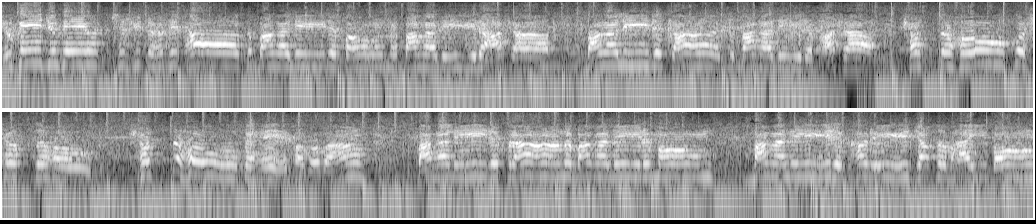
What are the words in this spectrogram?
যুগে যুগে উচ্ছ্বসিত হতে থাক বাঙালির পণ, বাঙালির আশা, বাঙালির কাজ, বাঙালির ভাষা। সত্য হোক সত্য হোক সত্য হোক হে ভগবান। বাঙালির প্রাণ, বাঙালির মন, বাঙালির ঘরে যত ভাই বোন,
